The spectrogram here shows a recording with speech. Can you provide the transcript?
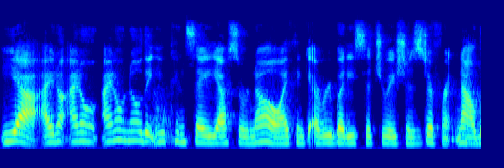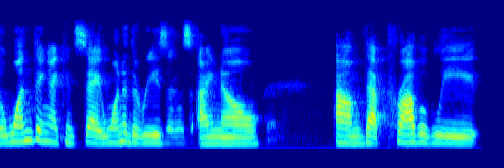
yeah i don't i don't i don't know that you can say yes or no. I think everybody's situation is different. Now the one thing i can say one of the reasons i know um, that probably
